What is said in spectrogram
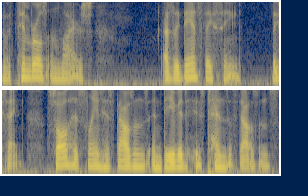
and with timbrels and lyres. As they danced, they sing, they sang. Saul has slain his thousands, and David his tens of thousands.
